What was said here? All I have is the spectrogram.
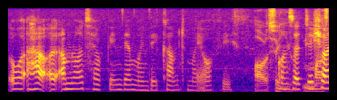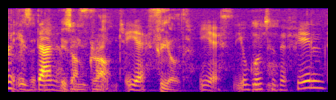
oh, I'm not helping them when they come to my office. Or so you Consultation is done is on ground. Yes. Field. Yes, you go to the field,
